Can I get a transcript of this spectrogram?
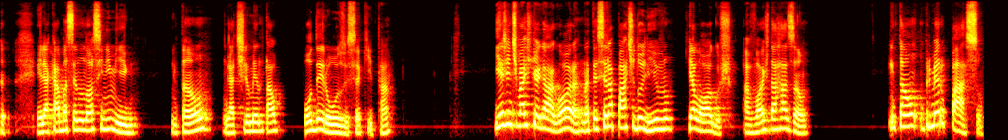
ele acaba sendo nosso inimigo. Então, gatilho mental poderoso esse aqui, tá? E a gente vai chegar agora na terceira parte do livro, que é Logos, a voz da razão. Então, o primeiro passo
